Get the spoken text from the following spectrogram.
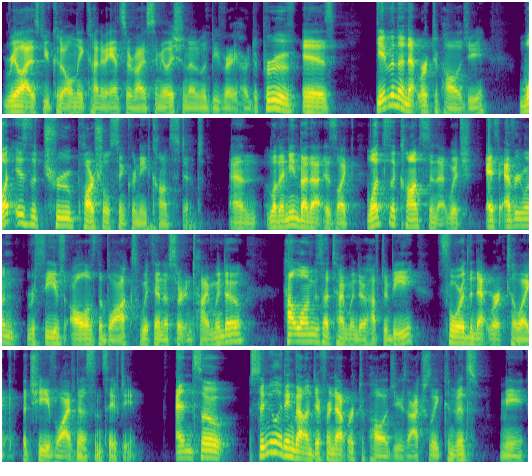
realized you could only kind of answer via simulation and would be very hard to prove is given a network topology, what is the true partial synchrony constant? And what I mean by that is like, what's the constant at which if everyone receives all of the blocks within a certain time window, how long does that time window have to be for the network to like achieve liveness and safety? And so simulating that on different network topologies actually convinced me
